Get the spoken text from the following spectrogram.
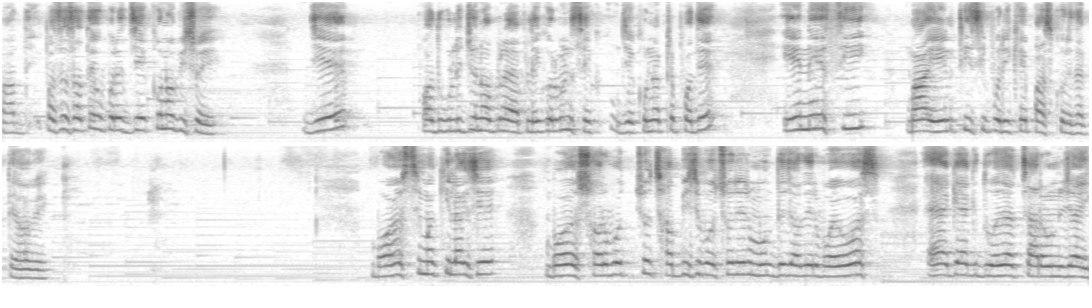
মাধ্যমিক পাশের সাথে উপরে যে কোনো বিষয়ে যে পদগুলির জন্য আপনারা অ্যাপ্লাই করবেন, সে যে কোনো একটা পদে এনএসি বা এনটিসি পরীক্ষায় পাস করে থাকতে হবে। বয়স সীমা কী লাগছে? বয়স সর্বোচ্চ ছাব্বিশ বছরের মধ্যে যাদের বয়স এক এক দু অনুযায়ী।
